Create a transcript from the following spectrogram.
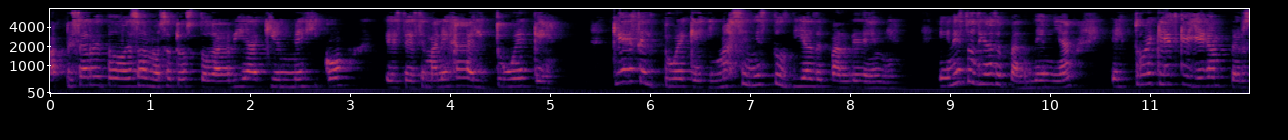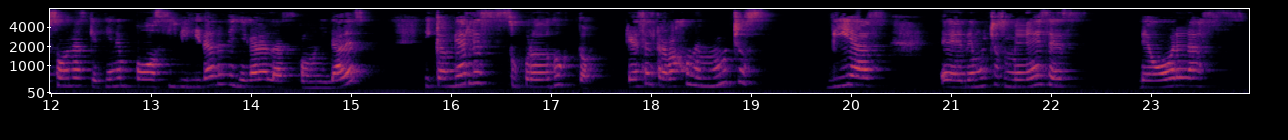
a pesar de todo eso, nosotros todavía aquí en México este, se maneja el trueque. ¿Qué es el trueque? Y más en estos días de pandemia. En estos días de pandemia, el trueque es que llegan personas que tienen posibilidad de llegar a las comunidades y cambiarles su producto, que es el trabajo de muchos días, eh, de muchos meses, de horas,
